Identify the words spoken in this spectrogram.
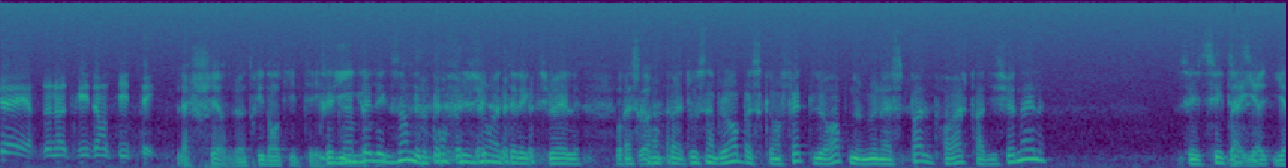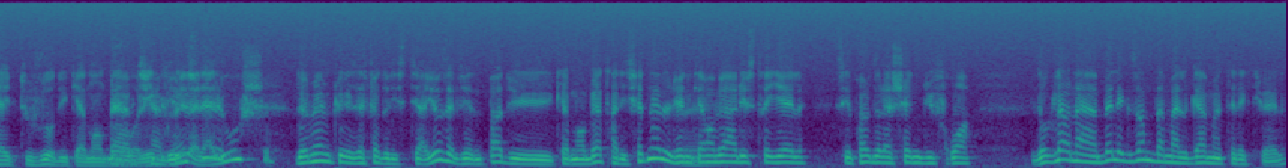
chair de notre identité. La chair de notre identité. C'est un bel exemple de confusion intellectuelle. Parce qu'en fait, tout simplement parce qu'en fait, l'Europe ne menace pas le fromage traditionnel. Bah, Il y, a- il y a toujours du camembert Bah, cru à la louche. De même que les affaires de l'hystériose, elles ne viennent pas du camembert traditionnel, elles viennent du Ouais. camembert industriel. C'est le problème de la chaîne du froid. Donc là, on a un bel exemple d'amalgame intellectuel.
